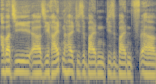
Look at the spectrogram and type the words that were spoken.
Aber sie, äh, sie reiten halt diese beiden, diese beiden äh,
